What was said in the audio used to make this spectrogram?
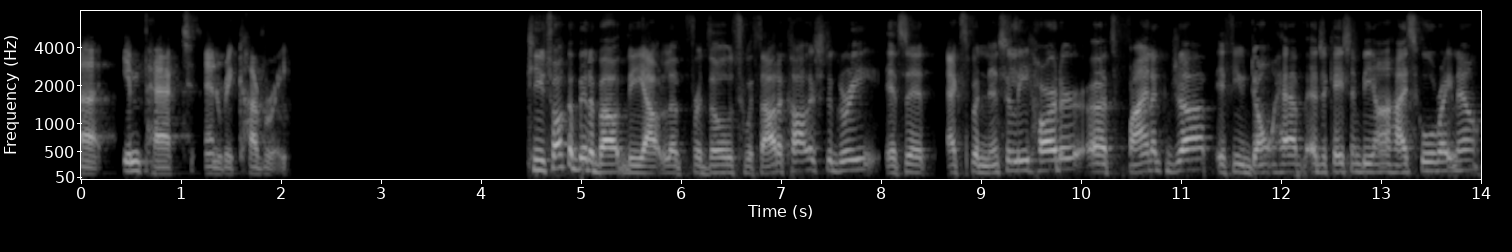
uh, impact and recovery. Can you talk a bit about the outlook for those without a college degree? Is it exponentially harder uh, to find a job if you don't have education beyond high school right now?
